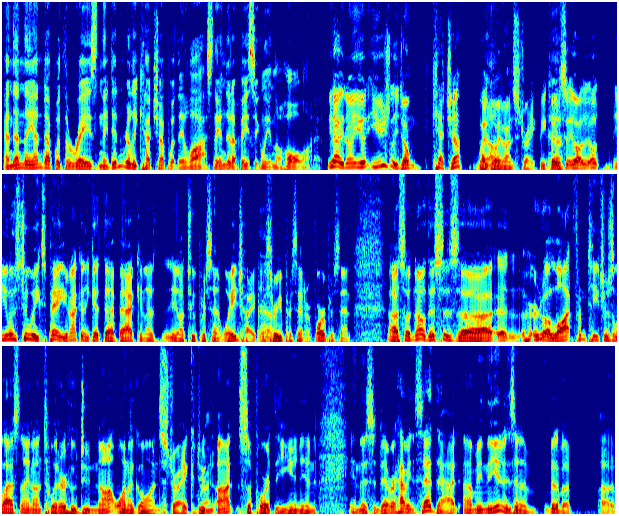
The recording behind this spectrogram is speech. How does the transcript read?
and then they end up with a raise, and they didn't really catch up what they lost. They ended up basically in the hole on it. Yeah, you know, you, you usually don't catch up by No. going on strike because you, know, you lose two weeks' pay. You're not going to get that back in a you know two percent wage hike or three percent or four percent. Uh, so no, this is uh, uh, heard a lot from teachers last night on Twitter who do not want to go on strike, do not support the union in this endeavor. Having said that, I mean the union is in a bit of a uh,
